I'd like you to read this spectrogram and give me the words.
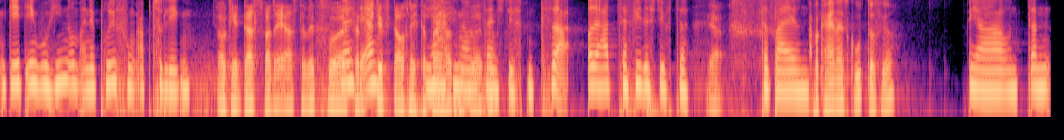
geht irgendwo hin, um eine Prüfung abzulegen. ist. Okay, das war der erste Witz, wo er ist seinen erste- Stift auch nicht dabei ja, hat genau, und so weiter. seinen Stiften. Oder er hat sehr viele Stifte Ja. dabei und Aber keiner ist gut dafür. ja, und dann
